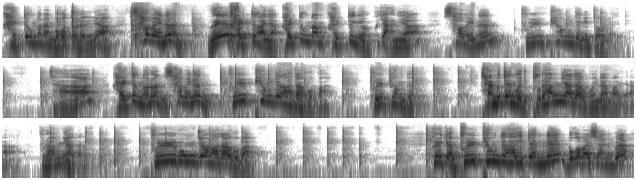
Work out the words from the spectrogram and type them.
갈등론 하면 뭐가 떠올라야 되냐? 사회는 왜 갈등하냐? 갈등론 갈등이요. 그게 아니야. 사회는 불평등이 떠올라야 돼. 자, 갈등론은 사회는 불평등하다고 봐. 불평등. 잘못된 거지. 불합리하다고 본단 말이야. 불합리하다고. 불공정하다고 봐. 때문에 불평등하기 때문에 뭐가 발생하는 거야?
